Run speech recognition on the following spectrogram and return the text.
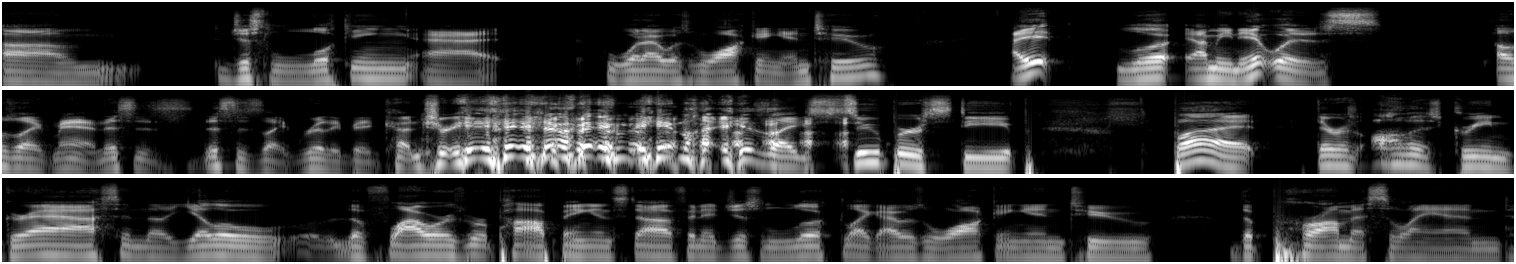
um, just looking at what I was walking into, I it look. I mean, it was. I was like, man, this is this is like really big country. you know what I mean? Like it's like super steep, but there was all this green grass and the yellow, the flowers were popping and stuff, and it just looked like I was walking into the promised land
